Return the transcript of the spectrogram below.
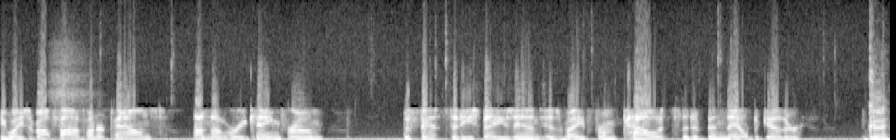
He weighs about 500 pounds. I know where he came from. The fence that he stays in is made from pallets that have been nailed together. Okay.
